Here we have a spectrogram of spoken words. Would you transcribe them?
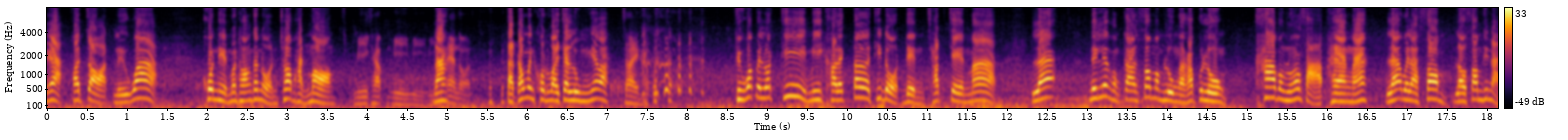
เนี่ย พอจอดหรือว่าคนเห็นบนท้องถนนชอบหันมอง มีครับ มีมีมีนะ แน่นอน แต่ต้องเป็นคนวัยจะลุงเนี่ยป่ะ ใช่ครับ ถือว่าเป็นรถที่มีคาแรคเตอร์ที่โดดเด่นชัดเจนมาก และในเรื่องของการซ่อมบำรุงอะครับคุณลุงค่าบำรุงรักษาแพงไหมและเวลาซ่อมเราซ่อมที่ไหน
